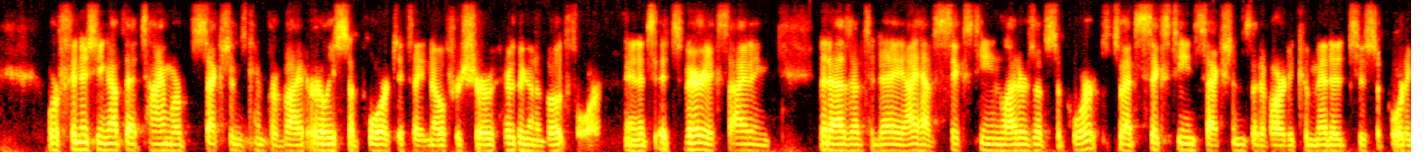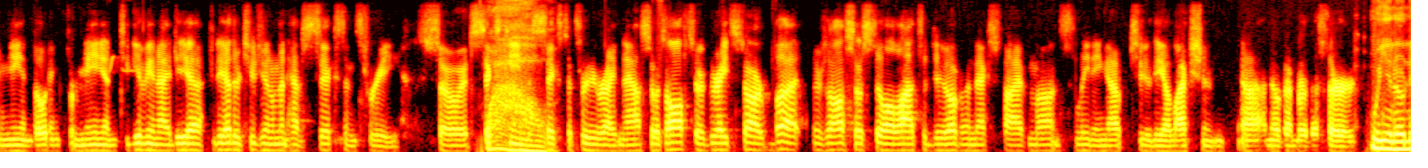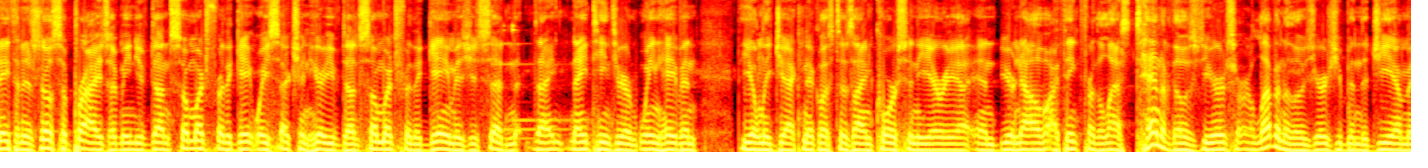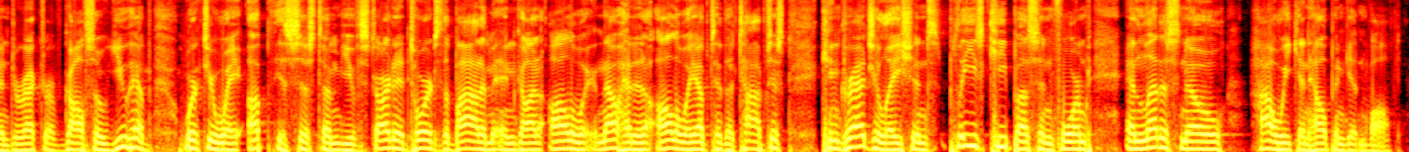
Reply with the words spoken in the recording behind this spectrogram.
we're finishing up that time where sections can provide early support if they know for sure who they're going to vote for. And it's it's very exciting that as of today, I have 16 letters of support. So that's 16 sections that have already committed to supporting me and voting for me. And to give you an idea, the other two gentlemen have six and three. So it's 16 wow. to six to three right now. So it's off to a great start, but there's also still a lot to do over the next five months leading up to the election, uh, November the 3rd. Well, you know, Nathan, it's no surprise. I mean, you've done so much for the Gateway section here. You've done so much for the game, as you said, 19th year at Winghaven the only Jack Nicklaus designed course in the area. And you're now, I think, for the last 10 of those years or 11 of those years, you've been the GM and director of golf. So you have worked your way up the system. You've started towards the bottom and gone all the way, now headed all the way up to the top. Just congratulations. Please keep us informed and let us know how we can help and get involved.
